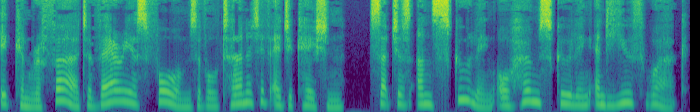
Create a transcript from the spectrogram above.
It can refer to various forms of alternative education, such as unschooling or homeschooling and youth work.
